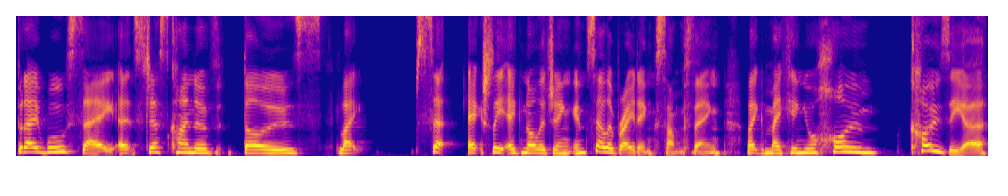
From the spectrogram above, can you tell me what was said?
But I will say it's just kind of those like actually acknowledging and celebrating something, like making your home cozier,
